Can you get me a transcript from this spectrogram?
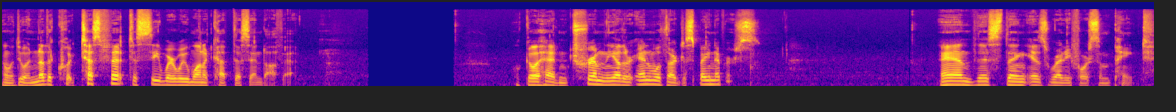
And we'll do another quick test fit to see where we want to cut this end off at. We'll go ahead and trim the other end with our display nippers. And this thing is ready for some paint.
